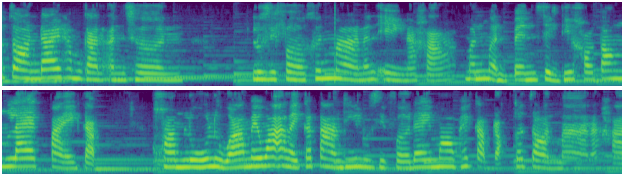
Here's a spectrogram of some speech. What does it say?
รจอห์นได้ทำการอัญเชิญลูซิเฟอร์ขึ้นมานั่นเองนะคะ มันเหมือนเป็นสิ่งที่เขาต้องแลกไปกับความรู้หรือว่าไม่ว่าอะไรก็ตามที่ลูซิเฟอร์ได้มอบให้กับดรจอห์นมานะคะ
